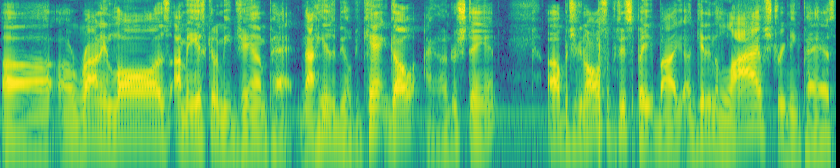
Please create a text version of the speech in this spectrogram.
uh, uh, Ronnie Laws. I mean, it's going to be jam packed. Now, here's the deal if you can't go, I understand. Uh, but you can also participate by uh, getting the live streaming pass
